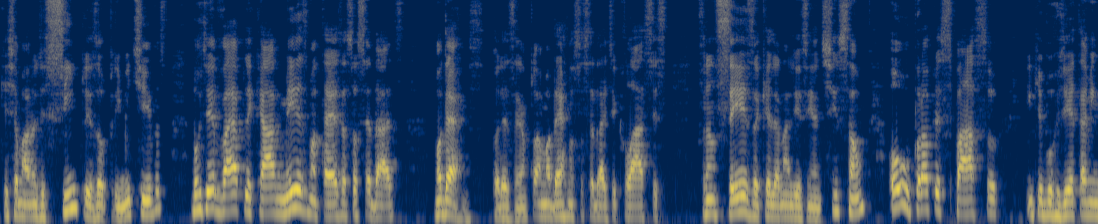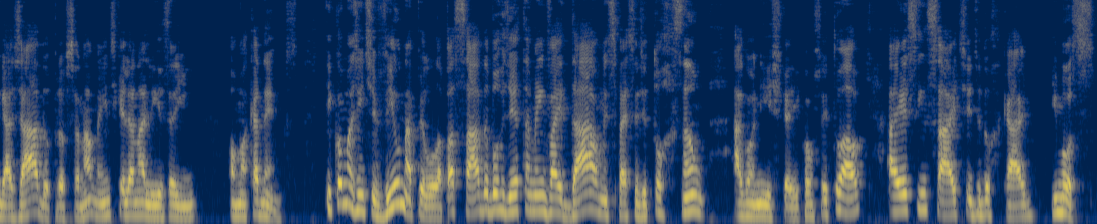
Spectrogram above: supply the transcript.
que chamaram de simples ou primitivas, Bourdieu vai aplicar a mesma tese às sociedades modernas. Por exemplo, a moderna sociedade de classes francesa que ele analisa em Distinção, ou o próprio espaço em que Bourdieu estava engajado profissionalmente, que ele analisa em Homo Acadêmicos. E como a gente viu na pílula passada, Bourdieu também vai dar uma espécie de torção agonística e conceitual a esse insight de Durkheim e Moss.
